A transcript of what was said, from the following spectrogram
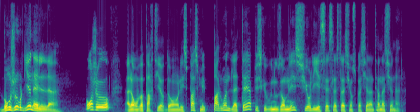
Bonjour Lionel. Bonjour. Alors on va partir dans l'espace, mais pas loin de la Terre, puisque vous nous emmenez sur l'ISS, la Station spatiale internationale.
